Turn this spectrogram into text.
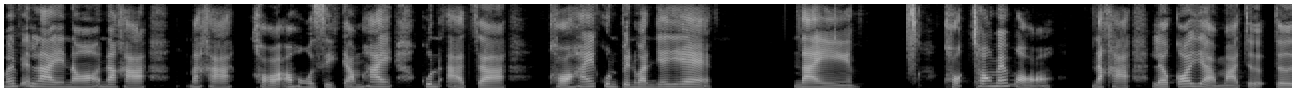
ไม่เป็นไรเนาะนะคะนะคะ ขออโหสิกรรมให้คุณอาจจะขอให้คุณเป็นวันแย่ๆในของช่องแม่หมอนะคะ แล้วก็อย่ามาเจอเจอ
